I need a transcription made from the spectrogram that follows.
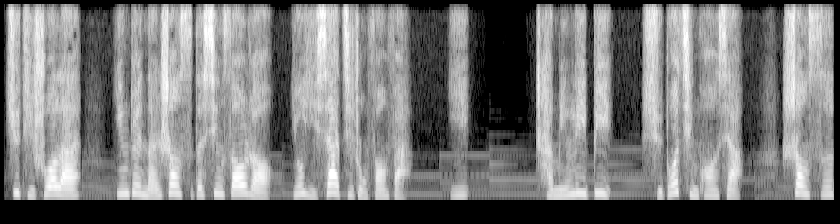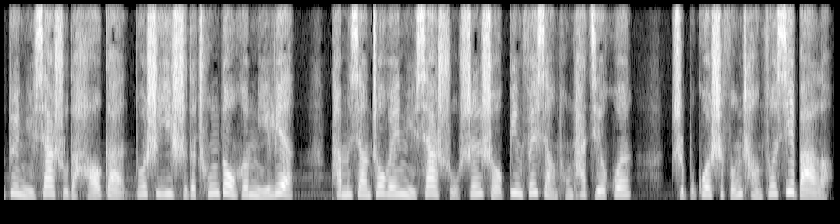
具体说来，应对男上司的性骚扰有以下几种方法：一、阐明利弊。许多情况下，上司对女下属的好感多是一时的冲动和迷恋。他们向周围女下属伸手，并非想同她结婚，只不过是逢场作戏罢了，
